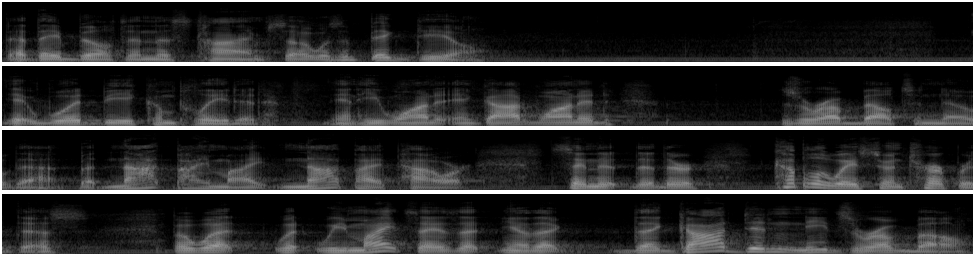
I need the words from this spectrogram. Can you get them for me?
that they built in this time, so it was a big deal. It would be completed. And he wanted, and God wanted Zerubbabel to know that, but not by might, not by power. Saying that, that there are a couple of ways to interpret this, but what, what we might say is that, you know, that, that God didn't need Zerubbabel,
